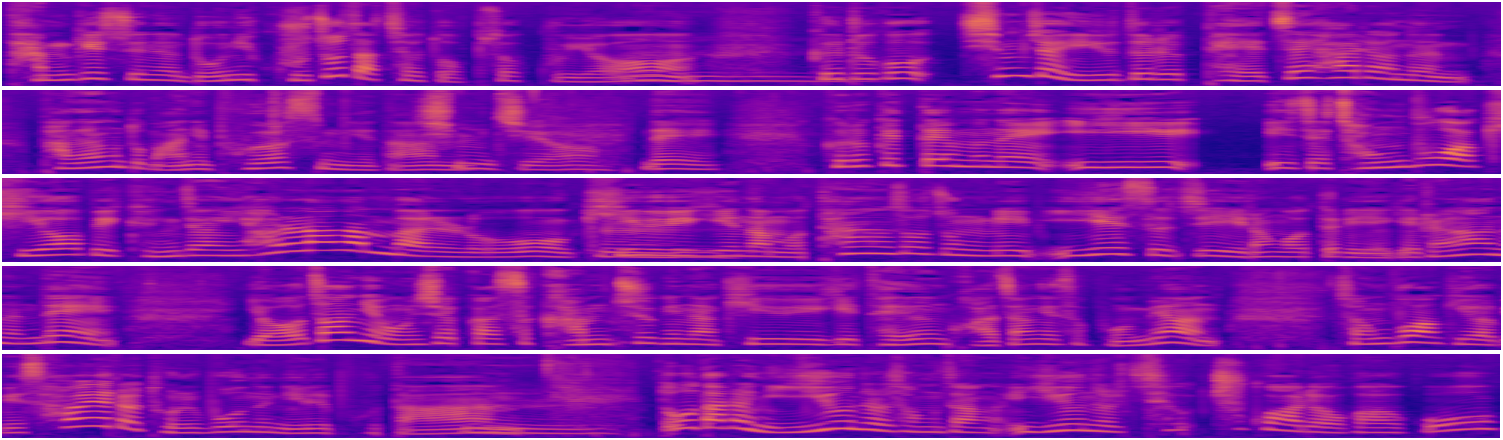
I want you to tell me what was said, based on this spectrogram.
담길 수 있는 논의 구조 자체도 없었고요. 음. 그리고 심지어 이들을 배제하려는 방향도 많이 보였습니다. 심지어. 네, 그렇기 때문에 이 이제 정부와 기업이 굉장히 현란한 말로 기후위기나 뭐 탄소 중립, ESG 이런 것들을 얘기를 하는데 여전히 온실가스 감축이나 기후위기 대응 과정에서 보면 정부와 기업이 사회를 돌보는 일보다 음. 또 다른 이윤을 성장, 이윤을 추구하려고 하고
